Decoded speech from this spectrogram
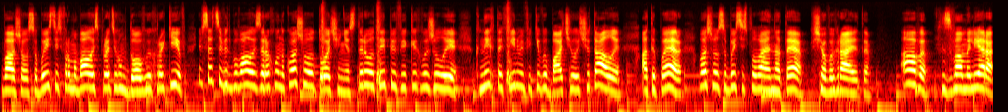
Ваша особистість формувалась протягом довгих років, і все це відбувалось за рахунок вашого оточення, стереотипів, в яких ви жили, книг та фільмів, які ви бачили, читали. А тепер ваша особистість впливає на те, що ви граєте. А ви з вами Лєра.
